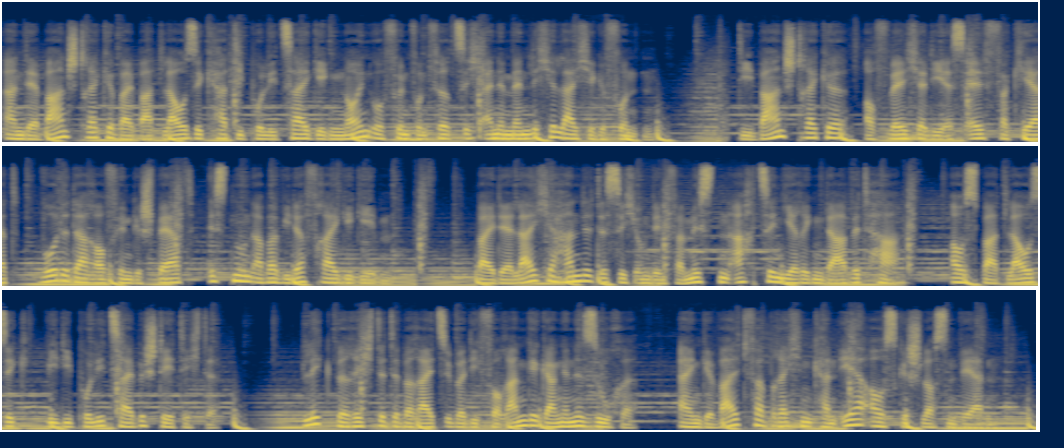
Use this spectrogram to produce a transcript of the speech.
An der Bahnstrecke bei Bad Lausig hat die Polizei gegen 9.45 Uhr eine männliche Leiche gefunden. Die Bahnstrecke, auf welcher die S11 verkehrt, wurde daraufhin gesperrt, ist nun aber wieder freigegeben. Bei der Leiche handelt es sich um den vermissten 18-jährigen David H. aus Bad Lausig, wie die Polizei bestätigte. Blick berichtete bereits über die vorangegangene Suche. Ein Gewaltverbrechen kann eher ausgeschlossen werden.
